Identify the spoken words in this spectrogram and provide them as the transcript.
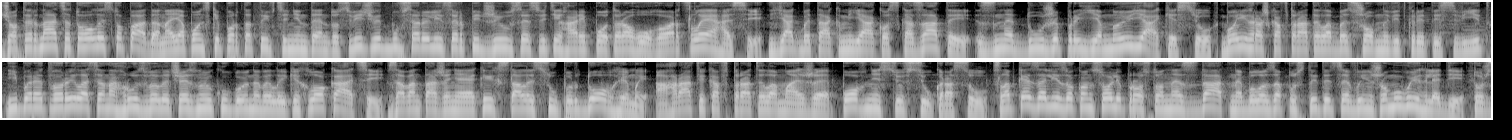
14 листопада на японській портативці Nintendo Switch відбувся реліз RPG у всесвіті Гаррі Поттера Hogwarts Legacy. Як би так м'яко сказати, з не дуже приємною якістю, бо іграшка втратила безшовний відкритий світ і перетворилася на гру з величезною купою невеликих локацій, завантаження яких стали супер довгими, а графіка втратила майже повністю всю красу. Слабке залізо консолі просто не здатне було запустити це в іншому вигляді. Тож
